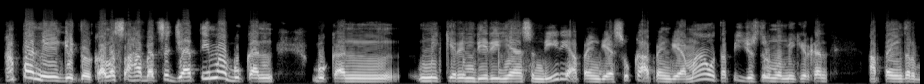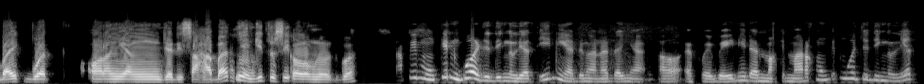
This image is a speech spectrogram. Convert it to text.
Apa nih gitu? Kalau sahabat sejati mah bukan bukan mikirin dirinya sendiri apa yang dia suka, apa yang dia mau, tapi justru memikirkan apa yang terbaik buat orang yang jadi sahabatnya gitu sih kalau menurut gua. Tapi mungkin gue jadi ngelihat ini ya dengan adanya uh, FWB ini dan makin marak mungkin gue jadi ngelihat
